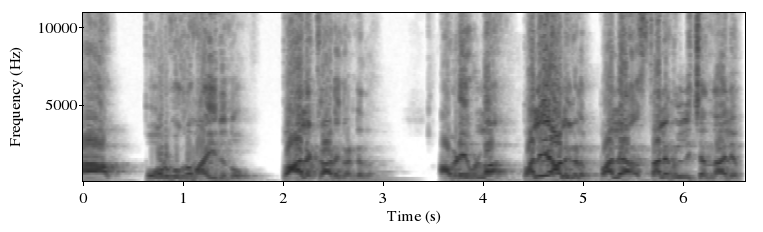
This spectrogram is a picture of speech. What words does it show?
ആ പോർമുഖമായിരുന്നു പാലക്കാട് കണ്ടത്. അവിടെയുള്ള പല ആളുകളും പല സ്ഥലങ്ങളിൽ ചെന്നാലും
